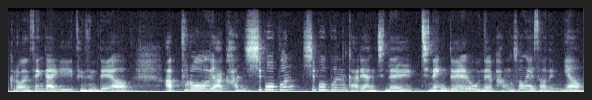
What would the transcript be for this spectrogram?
그런 생각이 드는데요. 앞으로 약 한 15분, 15분 가량 진행, 진행될 오늘 방송에서는요.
